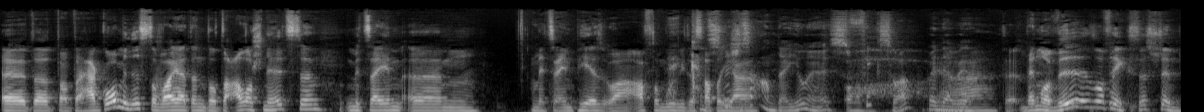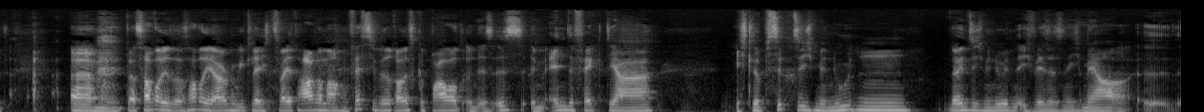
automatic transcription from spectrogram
äh, der, der, der Herr Gorminister war ja dann der, der Allerschnellste mit seinem, ähm, mit seinem PSOA Aftermovie, das hat er ja. nicht sagen, der Junge ist fix, wa? Wenn will. Ja, da- wenn er will, ist er fix, das stimmt. ähm, das, hat er, das hat er ja irgendwie gleich zwei Tage nach dem Festival rausgeballert und es ist im Endeffekt ja, ich glaube, 70 Minuten, 90 Minuten, ich weiß es nicht mehr. Äh,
